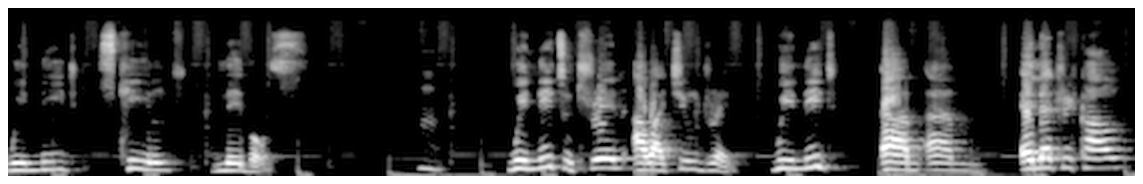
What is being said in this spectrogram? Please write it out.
we need skilled laborers. We need to train our children. We need um, um, electrical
